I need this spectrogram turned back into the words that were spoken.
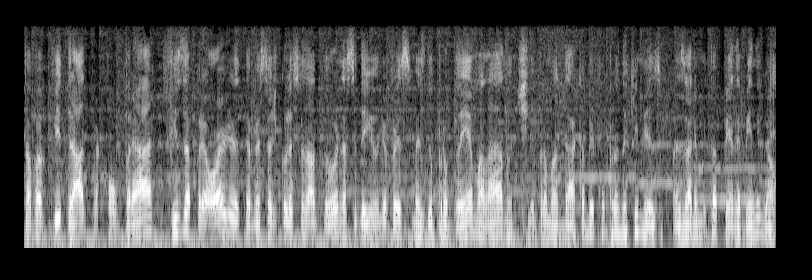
tava vidrado pra comprar. Fiz a pré-order da versão de colecionador na CD Universe, mas deu problema lá, não tinha pra mandar, acabei comprando aqui mesmo. Mas vale muito a pena, é bem legal.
